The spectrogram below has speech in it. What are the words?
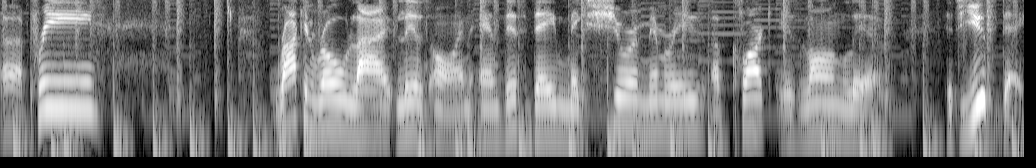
uh, pre rock and roll li- lives on, and this day makes sure memories of Clark is long lived. It's Youth Day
